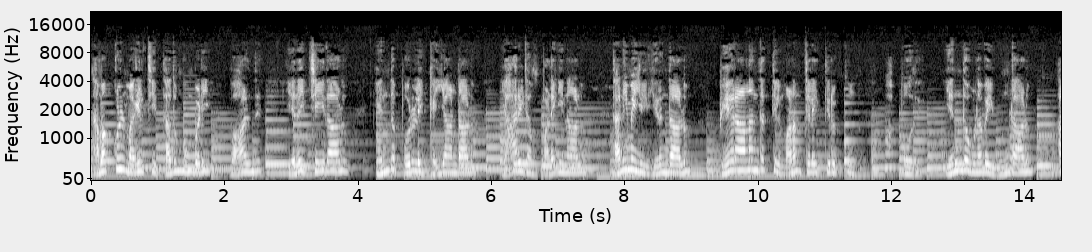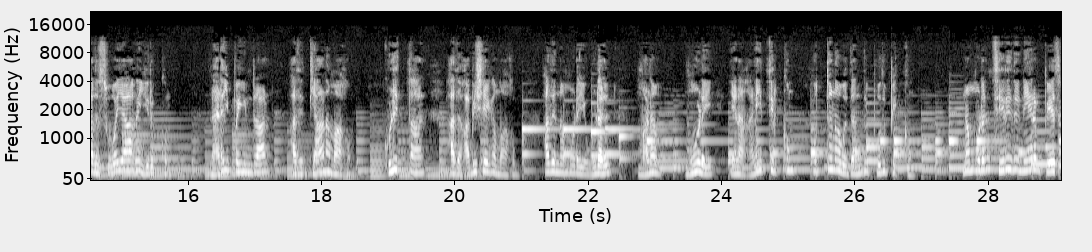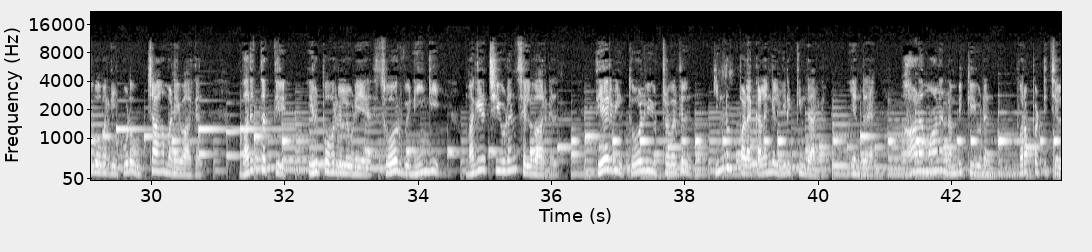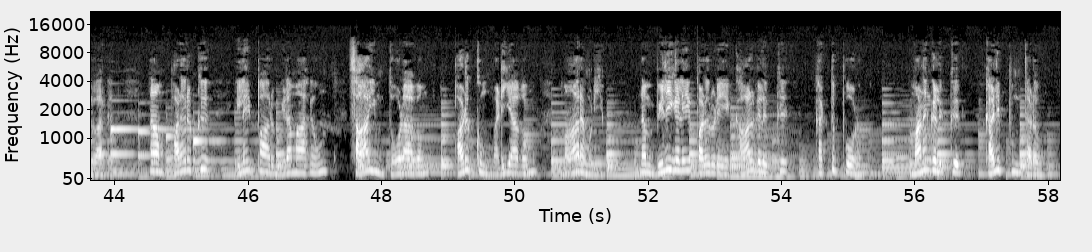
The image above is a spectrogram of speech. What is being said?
நமக்குள் மகிழ்ச்சி ததும்பும்படி வாழ்ந்து எதை செய்தாலும் எந்த பொருளை கையாண்டாலும் யாரிடம் பழகினாலும் தனிமையில் இருந்தாலும் பேரானந்தத்தில் மனம் திளைத்திருக்கும். அப்போது எந்த உணவை உண்டாலும் அது சுவையாக இருக்கும். நடை பயின்றால் அது தியானமாகும். குளித்தால் அது அபிஷேகமாகும். அது நம்முடைய உடல் மனம் மூளை என அனைத்திற்கும் புத்துணவு தந்து புதுப்பிக்கும். நம்முடன் சிறிது நேரம் பேசுபவர்கள் கூட உற்சாகம் அடைவார்கள் வருத்தத்தில் இருப்பவர்களுடைய சோர்வு நீங்கி மகிழ்ச்சியுடன் செல்வார்கள். தேர்வில் தோல்வியுற்றவர்கள் இன்னும் பல களங்கள் இருக்கின்றார்கள் என்ற ஆழமான நம்பிக்கையுடன் புறப்பட்டுச் செல்வார்கள். நாம் பலருக்கு இளைப்பாறும் இடமாகவும் சாயும் தோளாகவும் படுக்கும் மடியாகவும் மாற முடியும். நம் விழிகளே பலருடைய கால்களுக்கு கட்டுப்போடும் மனங்களுக்கு களிப்பும் தடவும்.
